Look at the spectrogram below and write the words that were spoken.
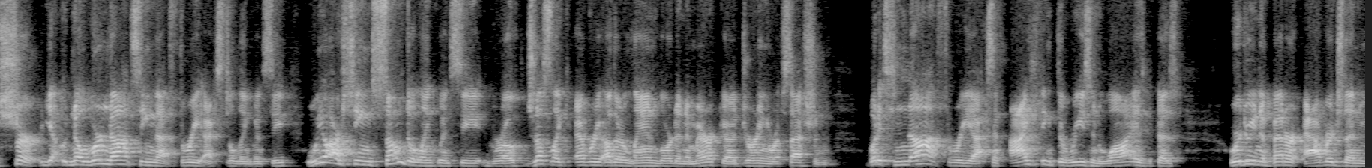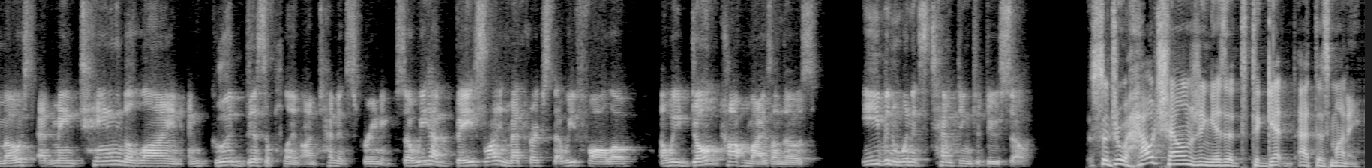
Sure. Yeah, no, we're not seeing that 3x delinquency. We are seeing some delinquency growth, just like every other landlord in America during a recession, but it's not 3x. And I think the reason why is because we're doing a better average than most at maintaining the line and good discipline on tenant screening. So we have baseline metrics that we follow, and we don't compromise on those even when it's tempting to do so. So, Drew, how challenging is it to get at this money?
